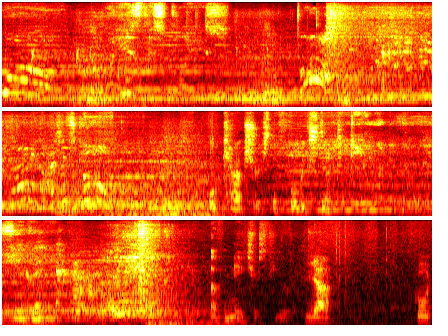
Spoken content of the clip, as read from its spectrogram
Whoa! What is this place? Oh! Come guys, let's go! or captures the full extent Do you want to know a secret? Ja, gut,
